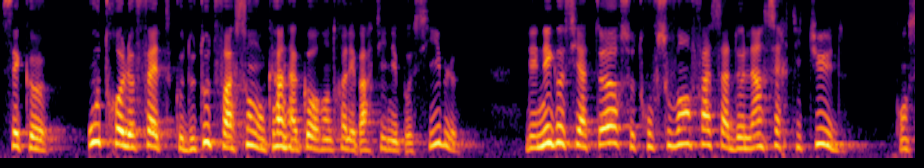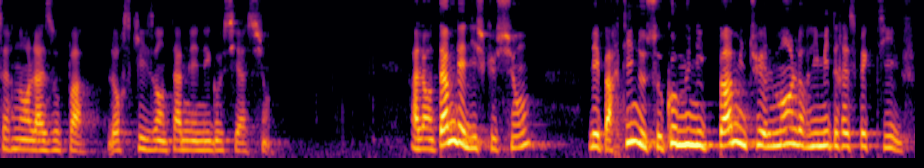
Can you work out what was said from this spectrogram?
c'est que, outre le fait que de toute façon aucun accord entre les parties n'est possible, les négociateurs se trouvent souvent face à de l'incertitude concernant la ZOPA lorsqu'ils entament les négociations. À l'entame des discussions, les parties ne se communiquent pas mutuellement leurs limites respectives.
